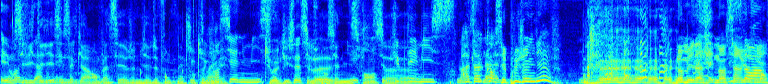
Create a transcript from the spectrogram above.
Et Alors, moi, Sylvie Tellier, c'est celle qui a remplacé Geneviève de Fontenay. Qui est entre Une ancienne Miss. Tu vois qui c'est C'est l'ancienne et Miss qui France. s'occupe euh, des Miss. Ah d'accord, c'est plus Geneviève? Non mais là, non sérieusement,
